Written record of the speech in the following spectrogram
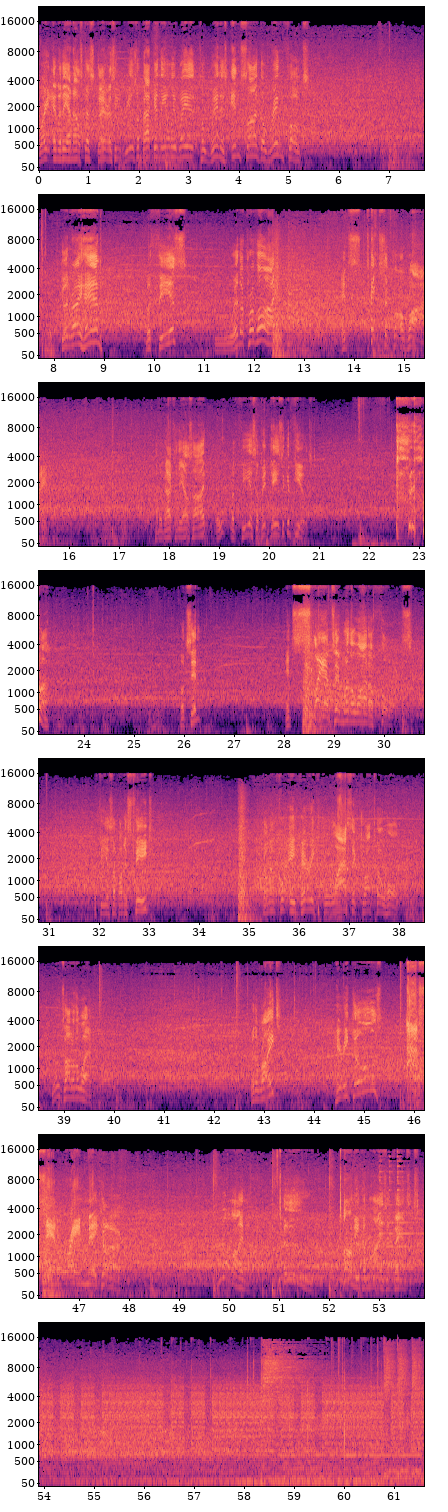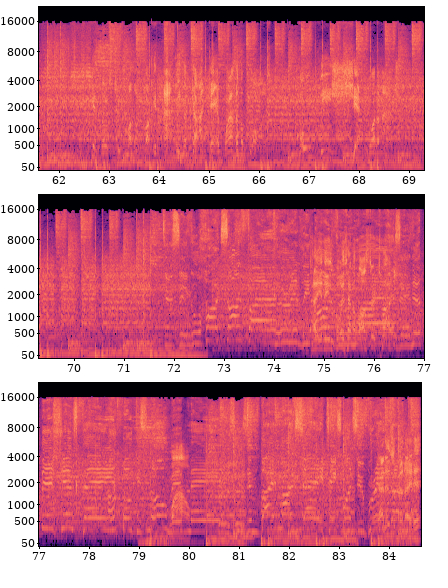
Right into the announce desk there as he reels him back in. The only way to win is inside the ring, folks. Good right hand. Mathias with a cravat and takes it for a ride. Coming back to the outside. Oh, Mathias a bit dazed and confused. Hooks in. And slams him with a lot of force. Mathias up on his feet. Going for a very classic drop toe hold. Moves out of the way. With a right. Here he goes. Acid Rainmaker. One, two. Tommy Demise advances. Those two motherfucking athletes a goddamn round of applause. Holy shit, what a match. Two single hearts on fire. Currently Tell you these boys haven't lost their touch. Inhibitions fade. Our focus moment Wow. made. Bruises and bite marks say takes one to break That is a good idea.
